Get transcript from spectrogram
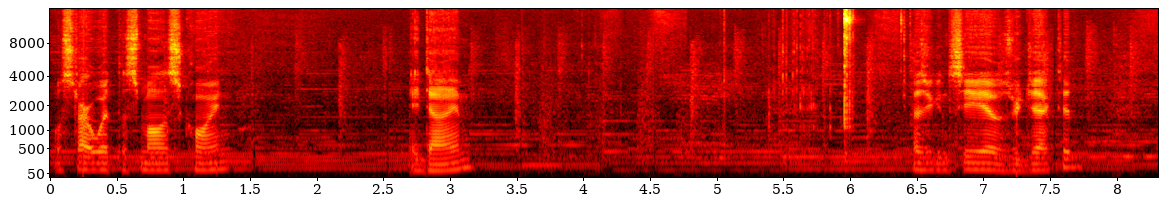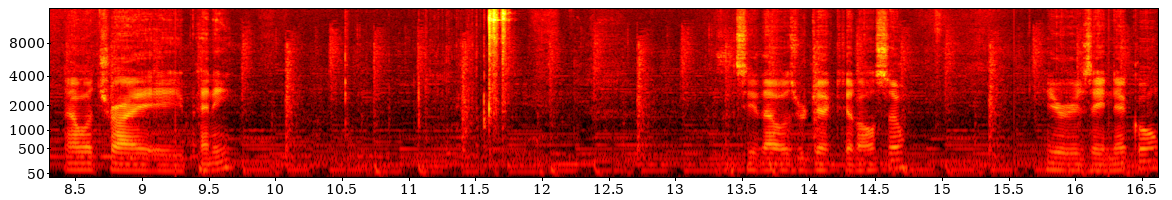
We'll start with the smallest coin, a dime. As you can see it was rejected. Now we'll try a penny. Let's see that was rejected also. Here is a nickel,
